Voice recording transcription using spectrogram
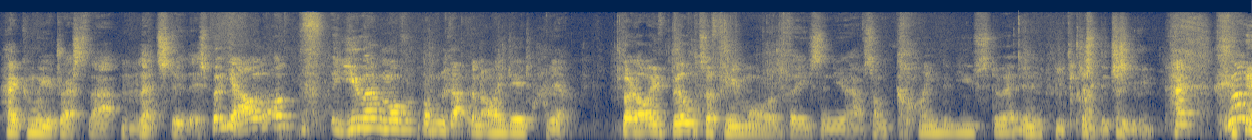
how can we address that? Hmm. Let's do this. But yeah, I'll, I'll, you had more of a problem with that than I did. Yeah. But I've built a few more of these than you have, so I'm kind of used to it. Yeah, you're just- kind of cheating. hang- no, no,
